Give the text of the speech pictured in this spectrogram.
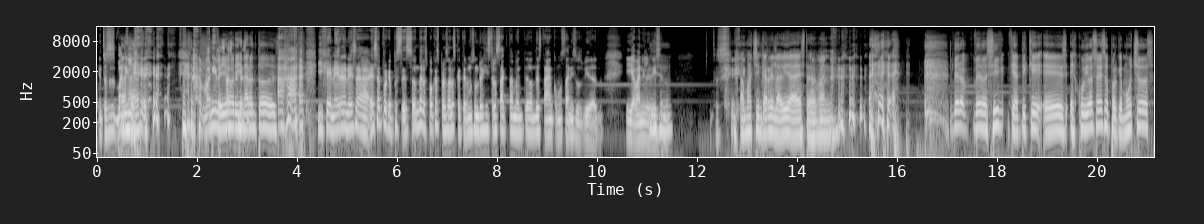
Entonces van y, le, van y les Ellos originaron todo eso. Ajá, y generan esa, esa porque pues son de las pocas personas que tenemos un registro exactamente de dónde están, cómo están y sus vidas, ¿no? Y ya van y les dicen. ¿no? Entonces, Vamos a chingarle la vida a esta, Ajá. man. pero, pero sí, fíjate que es, es curioso eso porque muchos,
